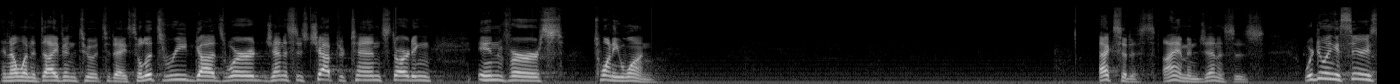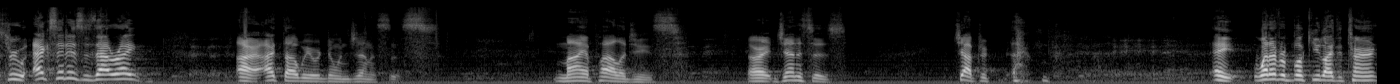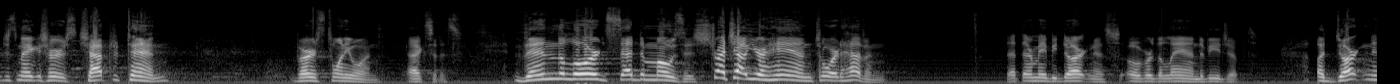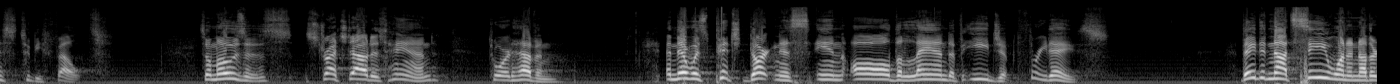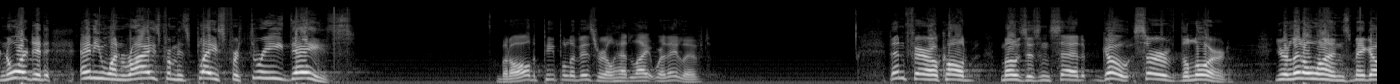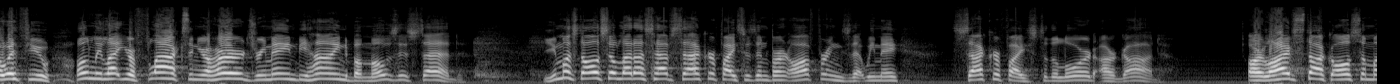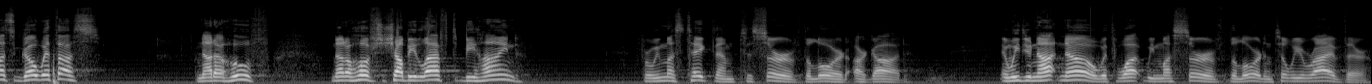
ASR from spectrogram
And I want to dive into it today. So let's read God's Word, Genesis chapter 10, starting in verse 21. Exodus. I am in Genesis. We're doing a series through Exodus, is that right? All right, I thought we were doing Genesis. My apologies. All right, Genesis chapter. hey, whatever book you like to turn, just make sure it's chapter 10, verse 21, Exodus. Then the Lord said to Moses, Stretch out your hand toward heaven, that there may be darkness over the land of Egypt, a darkness to be felt. So Moses stretched out his hand toward heaven. And there was pitch darkness in all the land of Egypt three days. They did not see one another, nor did anyone rise from his place for three days. But all the people of Israel had light where they lived. Then Pharaoh called Moses and said, Go, serve the Lord. Your little ones may go with you. Only let your flocks and your herds remain behind. But Moses said, you must also let us have sacrifices and burnt offerings that we may sacrifice to the Lord our God. Our livestock also must go with us. Not a hoof, not a hoof shall be left behind, for we must take them to serve the Lord our God. And we do not know with what we must serve the Lord until we arrive there.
